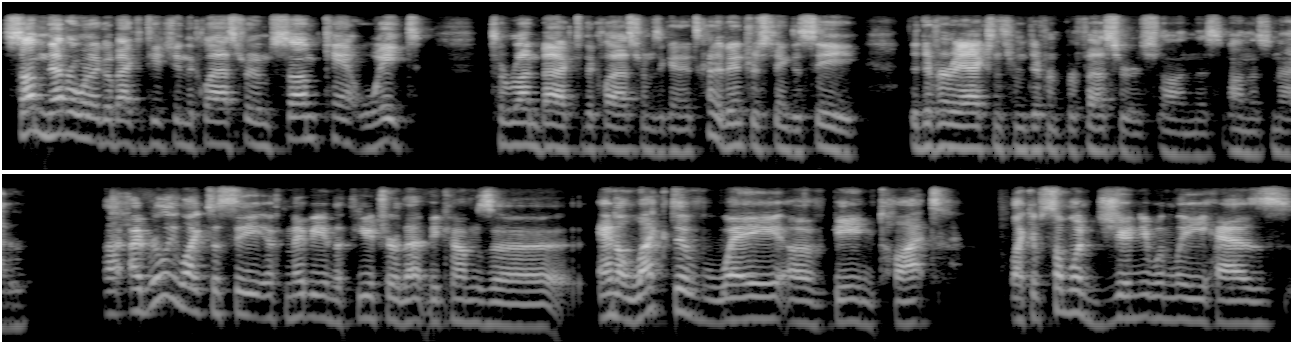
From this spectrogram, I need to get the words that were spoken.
some never want to go back to teaching in the classroom. Some can't wait to run back to the classrooms again. It's kind of interesting to see the different reactions from different professors on this on this matter. I'd really like to see if maybe in the future that becomes a an elective way of being taught. Like if someone genuinely has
